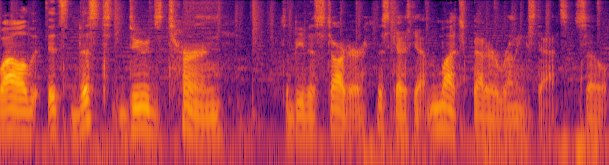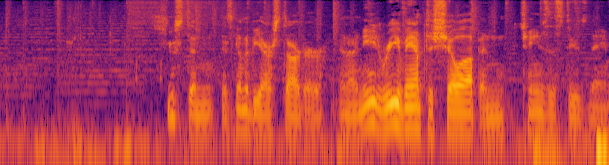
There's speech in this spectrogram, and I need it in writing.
While it's this dude's turn to be the starter, this guy's got much better running stats. So Houston is going to be our starter, and I need Revamp to show up and change this dude's name.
